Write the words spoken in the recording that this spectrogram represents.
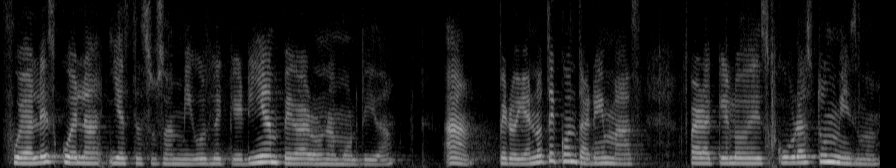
Fue a la escuela y hasta sus amigos le querían pegar una mordida. Ah, pero ya no te contaré más para que lo descubras tú mismo.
